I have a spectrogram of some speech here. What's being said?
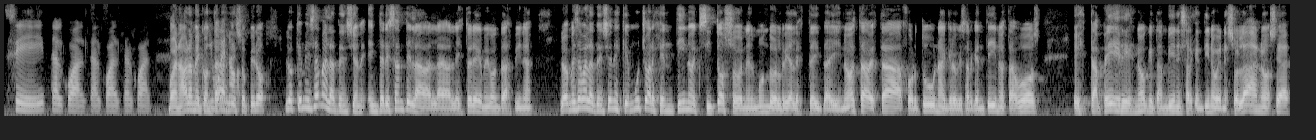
Sí, tal cual, tal cual, tal cual. Bueno, ahora me contarás eso, pero lo que me llama la atención, interesante la, la, historia que me contás, Pina, lo que me llama la atención es que mucho argentino exitoso en el mundo del real estate ahí, ¿no? Está, está Fortuna, creo que es argentino, está vos, está Pérez, ¿no? Que también es argentino-venezolano, o sea,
